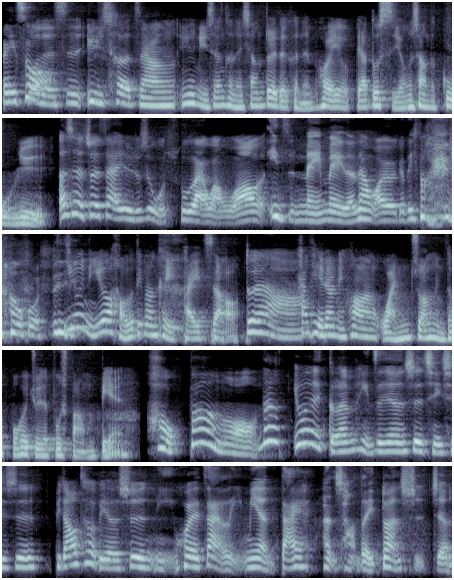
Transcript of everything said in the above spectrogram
没错或者是预测脏，因为女生可能相对的可能会有比较多使用上的顾虑。而且最在意的就是我出来玩，我要一直美美的，但我要有一个地方可以让我自己，因为你又有好多地方可以拍照，对啊，它可以让你化完完妆，你都不会觉得不方便。好棒哦！那因为 glamping 这件事情，其实比较特别的是，你会在里面待很长的一段时间。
